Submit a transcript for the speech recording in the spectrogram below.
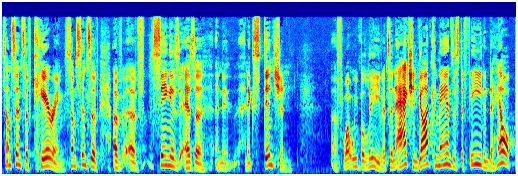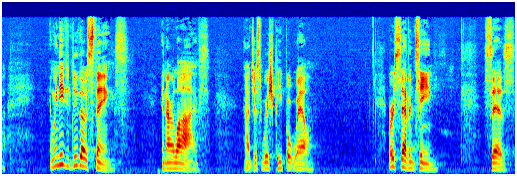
some sense of caring, some sense of, of, of seeing as, as a, an, an extension of what we believe. It's an action. God commands us to feed and to help, and we need to do those things in our lives, not just wish people well. Verse 17 says,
